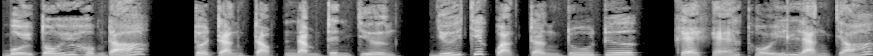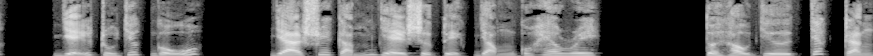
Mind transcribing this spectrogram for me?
Buổi tối hôm đó, tôi trằn trọc nằm trên giường dưới chiếc quạt trần đu đưa, khe khẽ thổi làn chó, dễ ru giấc ngủ và suy cảm về sự tuyệt vọng của Harry. Tôi hầu như chắc rằng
